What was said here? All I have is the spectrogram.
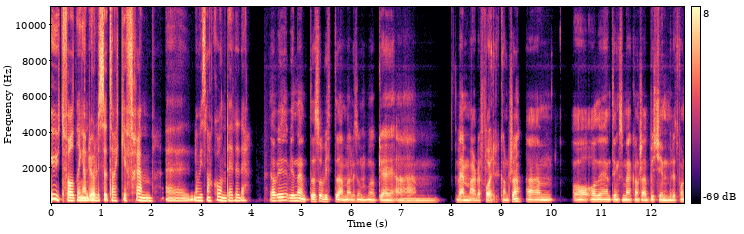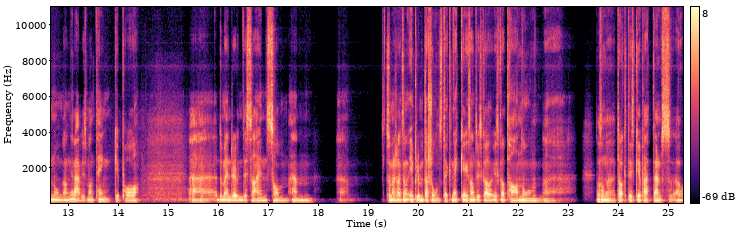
utfordringer du har lyst til å trekke frem eh, når vi snakker om det? det, det? Ja, vi, vi, nevnte så vidt det med liksom, ok, um, hvem er det for, kanskje? Um, og, og en ting som jeg kanskje er bekymret for noen ganger, er hvis man tenker på uh, domain-driven design som en uh, som en slags sånn implementasjonsteknikk. Vi skal, vi skal ta noen, uh, noen, sånne taktiske patterns og,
